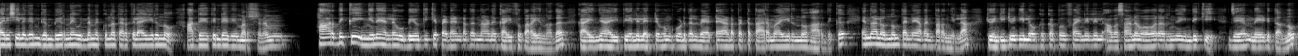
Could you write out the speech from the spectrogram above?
പരിശീലകൻ ഗംഭീറിനെ ഉന്നം വെക്കുന്ന തരത്തിലായിരുന്നു അദ്ദേഹത്തിന്റെ വിമർശനം. ഹാർദിക് ഇങ്ങനെയല്ല ഉപയോഗിക്കപ്പെടേണ്ടതെന്നാണ് കൈഫ് പറയുന്നത്. കഴിഞ്ഞ ഐ പി എല്ലിൽ ഏറ്റവും കൂടുതൽ വേട്ടയാടപ്പെട്ട താരമായിരുന്നു ഹാർദിക്. എന്നാൽ ഒന്നും തന്നെ അവൻ പറഞ്ഞില്ല. ട്വന്റി ട്വന്റി ലോകകപ്പ് ഫൈനലിൽ അവസാന ഓവർ എറിഞ്ഞ് ഇന്ത്യയ്ക്ക് ജയം നേടിത്തന്നു.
